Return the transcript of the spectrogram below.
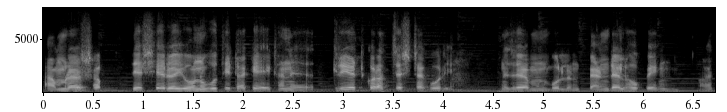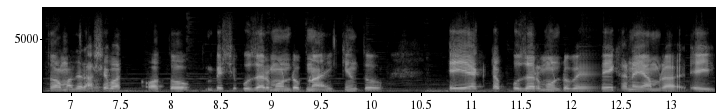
আমরা সব দেশের ওই অনুভূতিটাকে এখানে ক্রিয়েট করার চেষ্টা করি। যেমন বললেন প্যান্ডেল হোপিং হয়তো আমাদের। আশেপাশে অত বেশি পূজার মণ্ডপ নাই কিন্তু এই একটা পূজার মণ্ডপে এখানেই আমরা এই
